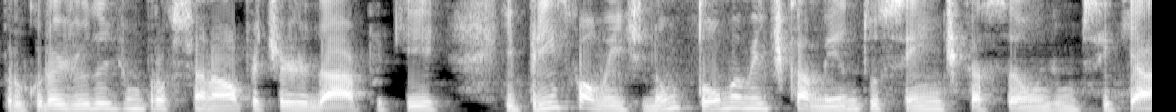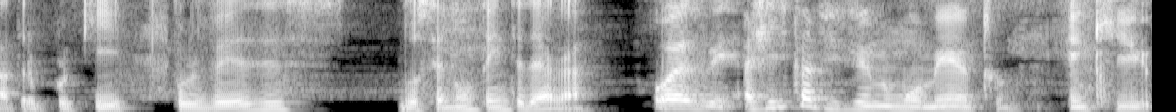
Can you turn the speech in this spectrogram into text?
procura ajuda de um profissional para te ajudar, porque e principalmente não toma medicamento sem indicação de um psiquiatra, porque por vezes você não tem TDAH. Wesley, a gente está vivendo um momento em que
